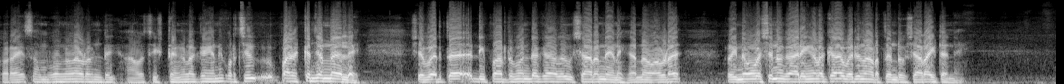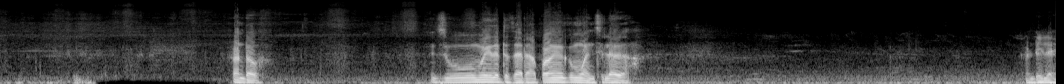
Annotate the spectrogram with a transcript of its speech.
കുറേ സംഭവങ്ങൾ അവിടെ ഉണ്ട്. അവശിഷ്ടങ്ങളൊക്കെ ഇങ്ങനെ കുറച്ച് പഴക്കം ചെന്നതല്ലേ. പക്ഷെ ഇവിടുത്തെ ഡിപ്പാർട്ട്മെന്റൊക്കെ അത് ഉഷാർ തന്നെയാണ്. കാരണം അവിടെ റിനോവേഷനും കാര്യങ്ങളൊക്കെ അവർ നടത്തുന്നുണ്ട്. ഉഷാറായിട്ട് തന്നെ. കണ്ടോ? സൂം ചെയ്തിട്ട് തരാം. അപ്പോൾ നിങ്ങൾക്ക് മനസ്സിലാകാം. കണ്ടില്ലേ?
